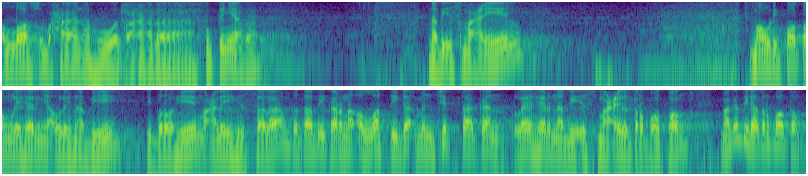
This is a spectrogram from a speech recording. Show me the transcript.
Allah Subhanahu wa taala. Buktinya apa? Nabi Ismail mau dipotong lehernya oleh Nabi Ibrahim alaihissalam tetapi karena Allah tidak menciptakan leher Nabi Ismail terpotong maka tidak terpotong.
